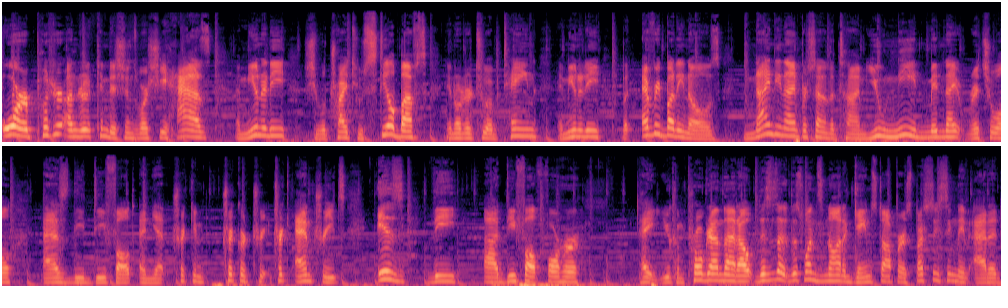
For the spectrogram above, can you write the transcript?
or put her under conditions where she has immunity, she will try to steal buffs in order to obtain immunity. But everybody knows 99% of the time you need Midnight Ritual as the default, and yet Trick and Trick or Treat, Trick and Treats is the uh, default for her hey, you can program that out. This is a this one's not a game stopper, especially seeing they've added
